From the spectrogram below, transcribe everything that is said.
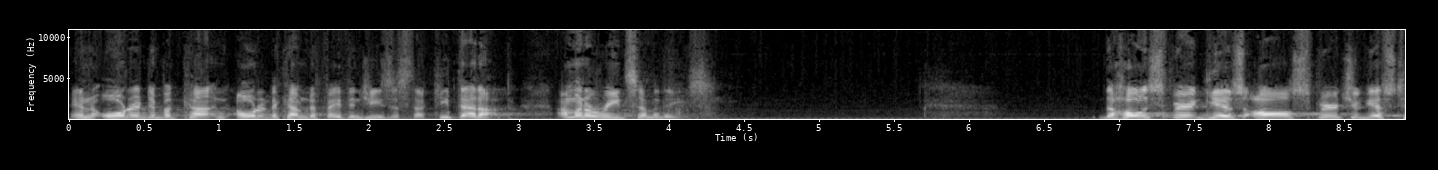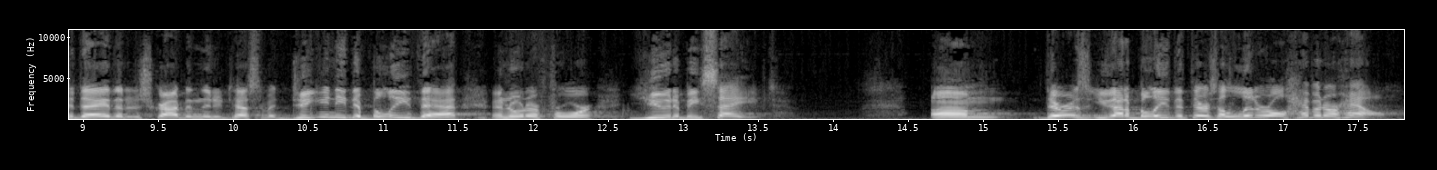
in order to, become, in order to come to faith in Jesus? Now, keep that up. I'm going to read some of these. The Holy Spirit gives all spiritual gifts today that are described in the New Testament. Do you need to believe that in order for you to be saved? Um, there is, you got to believe that there's a literal heaven or hell.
